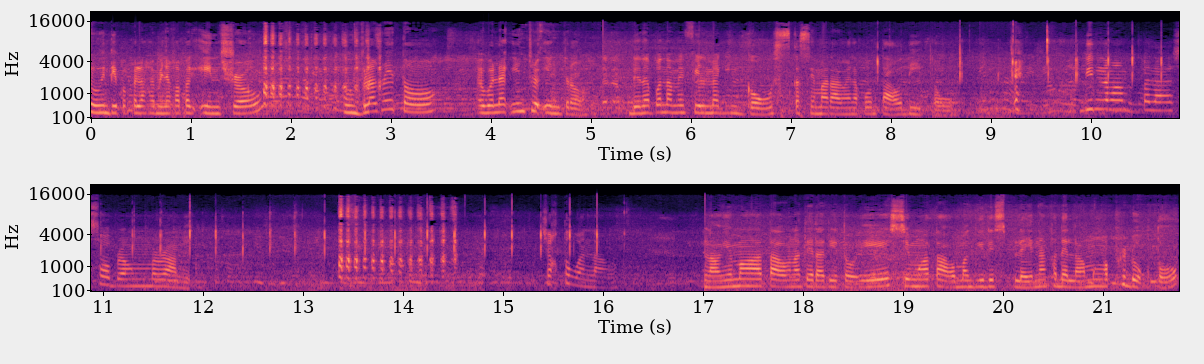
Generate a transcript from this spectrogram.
So, hindi pa pala kami nakapag-intro. Yung vlog na ito, ay walang intro-intro. Hindi na po namin feel maging ghost kasi marami na pong tao dito. Eh, hindi naman pala sobrang marami. Saktuan lang. lang. Yung mga tao na tira dito is yung mga tao magdi-display ng kanilang mga produkto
